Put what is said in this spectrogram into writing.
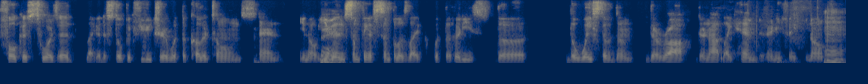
focused towards a like a dystopic future with the color tones and you know Right. even something as simple as like with the hoodies the the waist of them they're raw. They're not like hemmed or anything you know? Mm,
